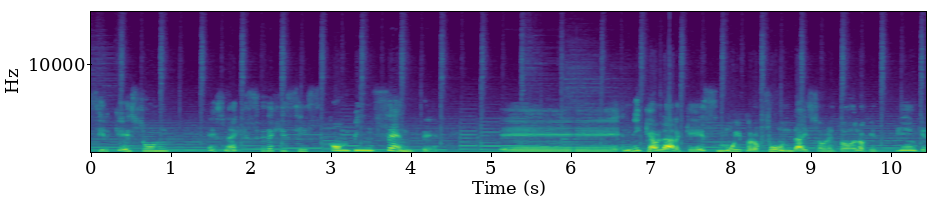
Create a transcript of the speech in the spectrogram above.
decir, que es, un, es una exégesis convincente. eh, ni que hablar que es muy profunda y sobre todo lo que tienen que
